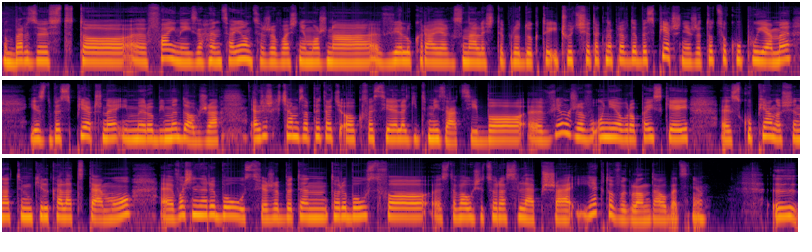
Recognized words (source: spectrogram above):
Bardzo jest to e, fajne i zachęcające, że właśnie można w wielu krajach znaleźć te produkty i czuć się tak naprawdę bezpiecznie, że to, co kupujemy, jest bezpieczne i my robimy dobrze. Ale jeszcze chciałam zapytać o kwestię legitymizacji, bo e, wiem, że w Unii Europejskiej e, skupiano się na tym kilka lat temu, właśnie na rybołówstwie, żeby ten, to rybołówstwo stawało się coraz lepsze. Jak to wygląda obecnie? Y,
